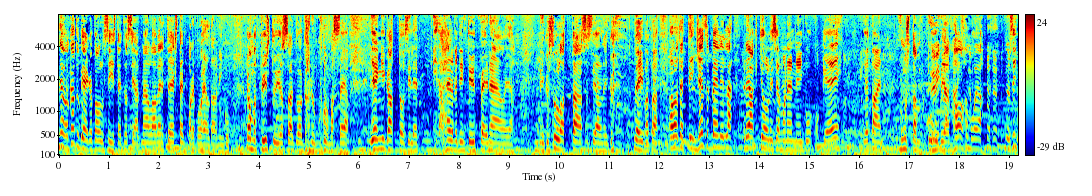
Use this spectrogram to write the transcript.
Joo, katukeikat on ollut siistejä tosiaan, että me ollaan vedetty extempore pohjalta niin kuin kammat pystyy jossain tuon kadun kulmassa ja jengi katsoo silleen, että mitä helvetin tyyppejä nää on ja niin kuin sulat päässä siellä niin kuin veivataan. Aloitettiin Jezebelillä, reaktio oli semmonen niin kuin okei, okay, jotain mustan puhuvia hahmoja. No sit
